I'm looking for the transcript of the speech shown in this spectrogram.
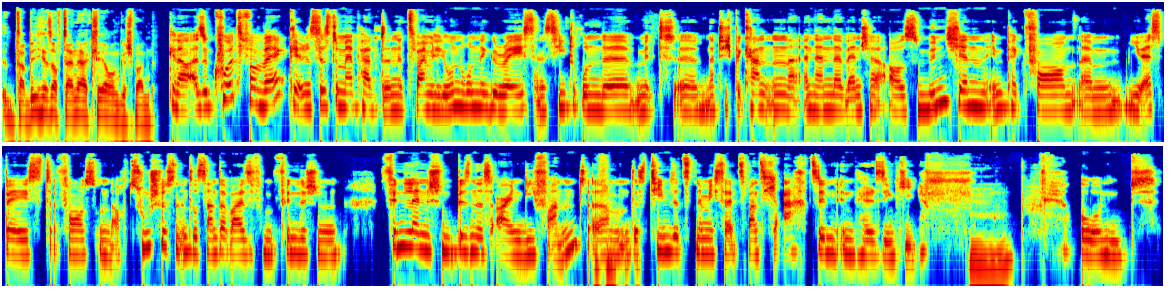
da bin ich jetzt auf deine Erklärung gespannt. Genau, also kurz vorweg, Resistomap hat eine 2 Millionen Runde geraced, eine Seed-Runde mit äh, natürlich bekannten Einander Venture aus München, Impact Fonds, ähm, US-based Fonds und auch Zuschüssen interessanterweise vom finnischen, finnländischen Business R&D Fund. Ähm, das Team sitzt nämlich seit 2018 in Helsinki. Mhm. Und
